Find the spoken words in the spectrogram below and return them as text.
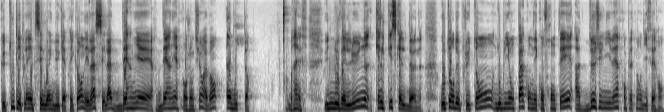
que toutes les planètes s'éloignent du Capricorne, et là, c'est la dernière, dernière conjonction avant un bout de temps. Bref, une nouvelle lune, qu'est-ce qu'elle donne? Autour de Pluton, n'oublions pas qu'on est confronté à deux univers complètement différents.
